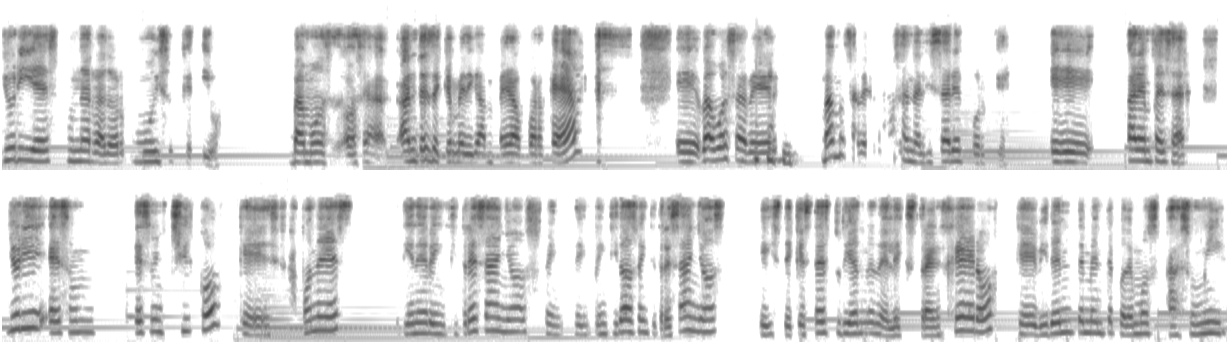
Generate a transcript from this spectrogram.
Yuri es un narrador muy subjetivo. Vamos, o sea, antes de que me digan, pero ¿por qué? Eh, vamos a ver, vamos a ver, vamos a analizar el por qué. Eh, para empezar, Yuri es un, es un chico que es japonés, tiene 23 años, 22, 23 años, este, que está estudiando en el extranjero, que evidentemente podemos asumir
